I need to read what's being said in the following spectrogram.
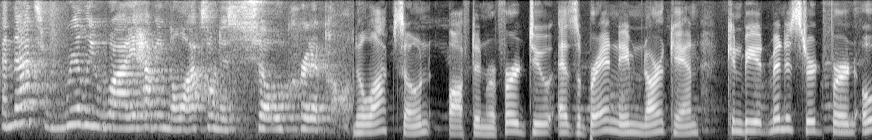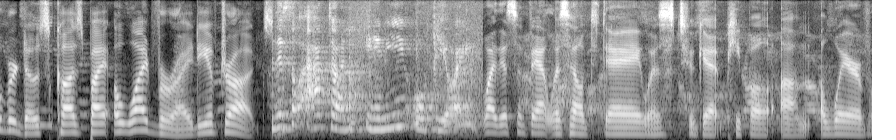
and that's really why having naloxone is so critical. Naloxone, often referred to as the brand name Narcan, can be administered for an overdose caused by a wide variety of drugs. This will act on any opioid. Why this event was held today was to get people um, aware of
